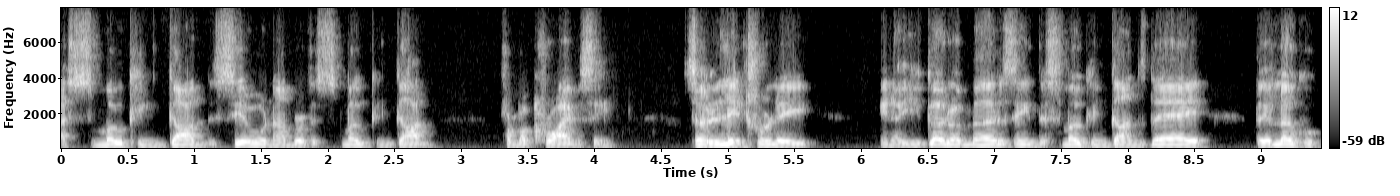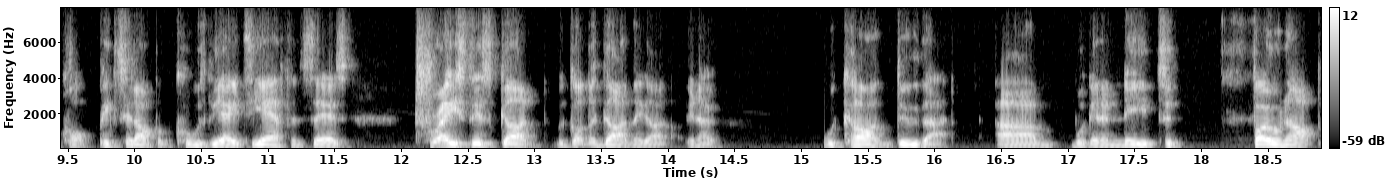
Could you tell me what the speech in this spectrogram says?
a, smoking gun, the serial number of a smoking gun from a crime scene. So literally, you know, you go to a murder scene, the smoking gun's there. The local cop picks it up and calls the ATF and says, "Trace this gun. We've got the gun." They go, you know, we can't do that. Um, we're going to need to phone up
